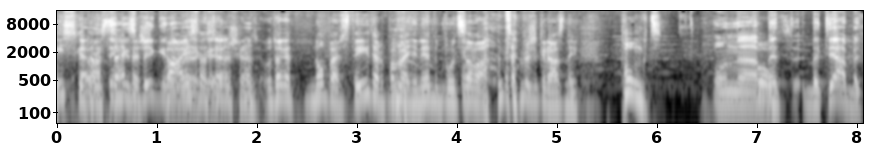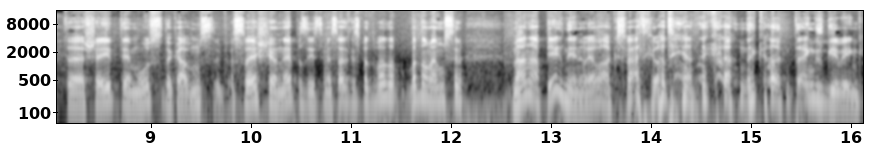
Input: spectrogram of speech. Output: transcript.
izskatās cepures, tagad nopērts tītaru, pamēģini iedabūt savā cepures krāsnī. Punkts! Un, uh, bet, bet, jā, bet šeit ir tie mūsu kā, mums svešie un nepazīstamie svētki, kas pat, padomāju, mums ir manā piekdienā lielāka svētki Latvijā nekā, nekā Thanksgiving,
